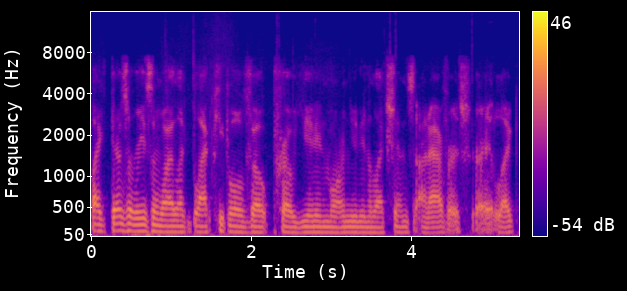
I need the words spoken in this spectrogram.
like there's a reason why like black people vote pro union more in union elections on average, right? Like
